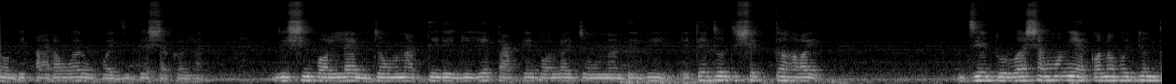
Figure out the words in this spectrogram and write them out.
নদী পার হওয়ার উপায় জিজ্ঞাসা করলেন ঋষি বললেন যমুনার তীরে গিয়ে তাকে বলায় যমুনা দেবী এটা যদি সত্য হয় যে দুর্বাসা মুনি এখনও পর্যন্ত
